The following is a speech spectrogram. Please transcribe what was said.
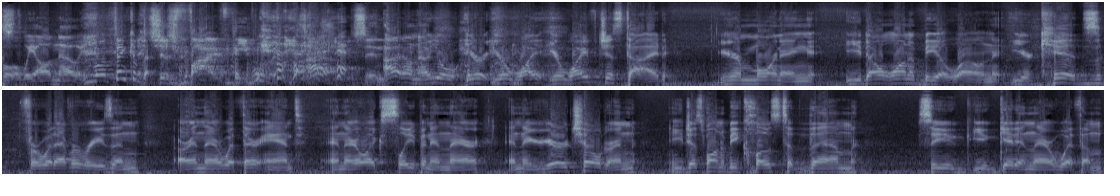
cesspool. We all know it. Well, think about It's just five people with these issues. And I don't know. Your your your wife your wife just died. You're mourning. You don't want to be alone. Your kids, for whatever reason, are in there with their aunt, and they're like sleeping in there, and they're your children. You just want to be close to them, so you you get in there with them.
